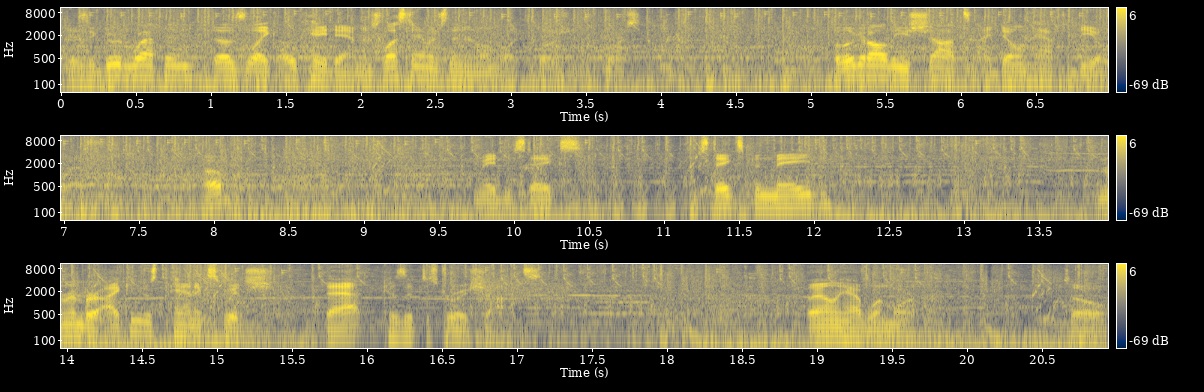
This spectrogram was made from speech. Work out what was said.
It is a good weapon, does like okay damage, less damage than a normal explosion, of course. But look at all these shots I don't have to deal with. Oh. Made mistakes. Mistakes been made. And remember, I can just panic switch that because it destroys shots. But I only have one more. So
